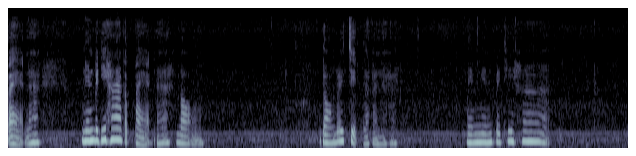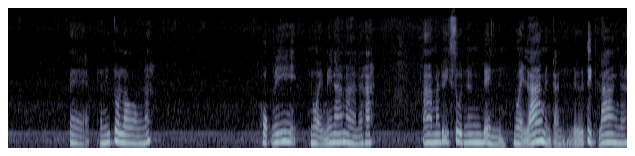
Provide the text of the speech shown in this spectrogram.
แปดนะคะเน้นไปที่ห้ากับแปดนะคะลอง ลองด้วยเจ็ดแล้วกันนะคะ เน้นเน้นไปที่ห้าแปดอันนี้ตัวรองนะหกนี่หน่วยไม่น่ามานะคะอ่ามาดูอีกสูตรหนึ่งเด่นหน่วยล่างเหมือนกัน หรือติดล่างนะ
